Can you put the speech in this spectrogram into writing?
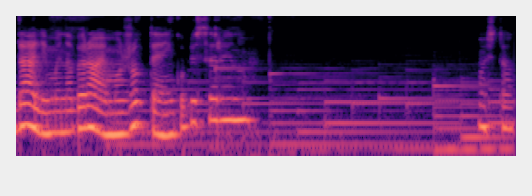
Далі ми набираємо жовтеньку бісерину. Ось так.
